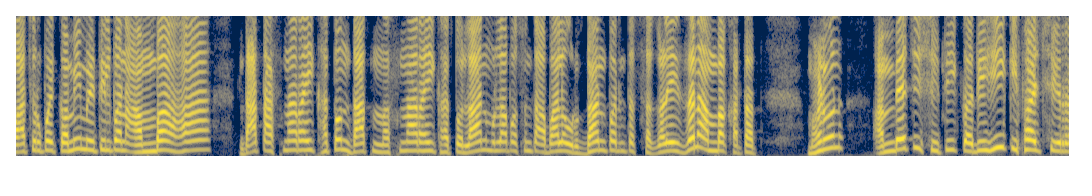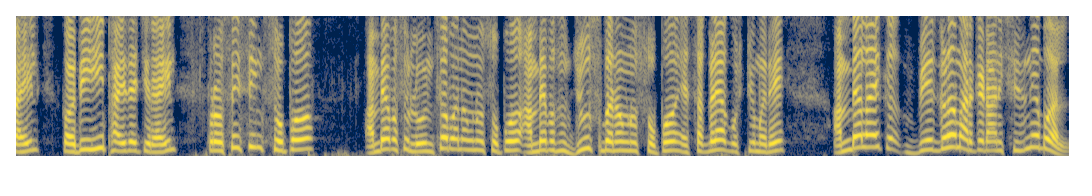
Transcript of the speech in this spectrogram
पाच रुपये कमी मिळतील पण आंबा हा दात असणाराही खातो आणि दात नसणाराही खातो. लहान मुलापासून तर आबाला वृद्धांपर्यंत सगळेजण आंबा खातात. म्हणून आंब्याची शेती कधीही किफायतशीर राहील कधीही फायद्याची राहील. प्रोसेसिंग सोपं आंब्यापासून लोणचं बनवणं सोपं आंब्यापासून ज्यूस बनवणं सोपं या सगळ्या गोष्टीमध्ये आंब्याला एक वेगळं मार्केट आणि सिजनेबल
